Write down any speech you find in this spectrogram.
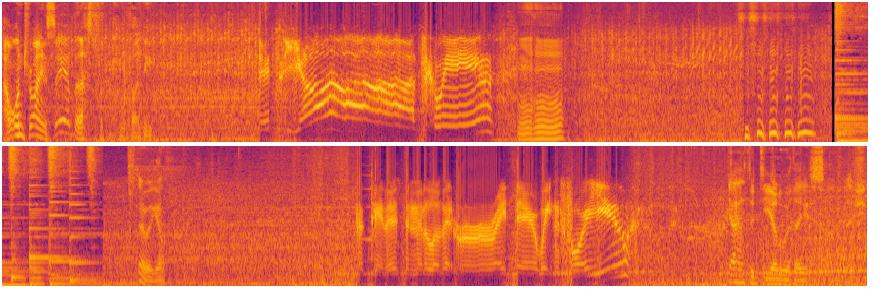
I won't try and say it, but that's fucking funny. Mm-hmm. there we go. Okay, there's the middle of it right there waiting for you. I have to deal with a sound issue.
